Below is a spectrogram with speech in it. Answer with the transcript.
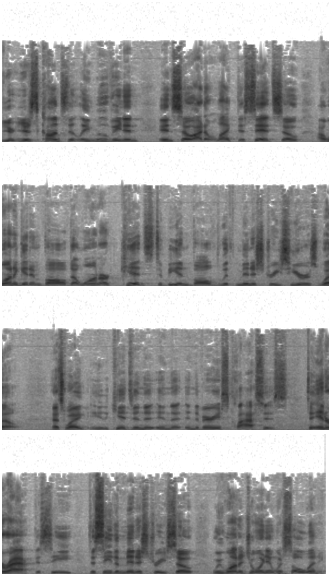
you're, you're just constantly moving, and and so I don't like to sit. So I want to get involved. I want our kids to be involved with ministries here as well. That's why the kids in the in the in the various classes to interact, to see to see the ministry. So we want to join in with soul winning.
